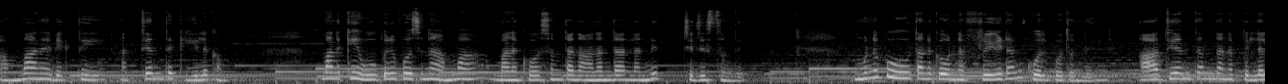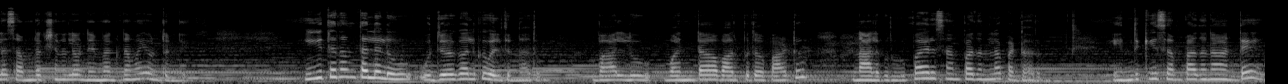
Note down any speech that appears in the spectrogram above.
అమ్మ అనే వ్యక్తి అత్యంత కీలకం. మనకి ఊపిరి పోసిన అమ్మ మన కోసం తన ఆనందాలన్నీ త్యజిస్తుంది. మునుపు తనకు ఉన్న ఫ్రీడమ్ కోల్పోతుంది. ఆద్యంతం తన పిల్లల సంరక్షణలో నిమగ్నమై ఉంటుంది. ఈ తరం తల్లులు ఉద్యోగాలకు వెళ్తున్నారు. వాళ్ళు వంట వార్పుతో పాటు నాలుగు రూపాయల సంపాదనలో పడ్డారు. ఎందుకు ఈ సంపాదన అంటే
